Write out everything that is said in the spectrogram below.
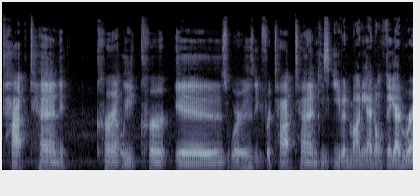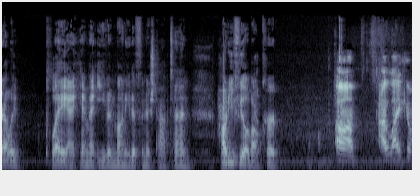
top 10 currently kurt is where is he? For top 10 he's even money. I don't think i'd rarely play at him at even money to finish top 10 how do you feel about kurt? Um, i like him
